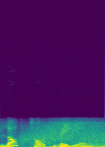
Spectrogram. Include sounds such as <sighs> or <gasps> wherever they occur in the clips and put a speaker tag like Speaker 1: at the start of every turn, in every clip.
Speaker 1: Blog Talk Radio.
